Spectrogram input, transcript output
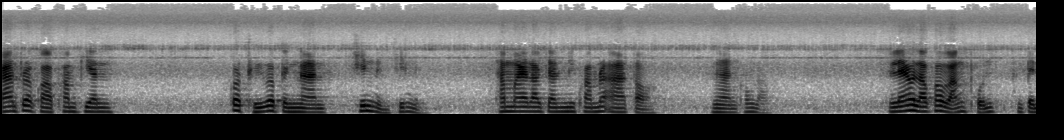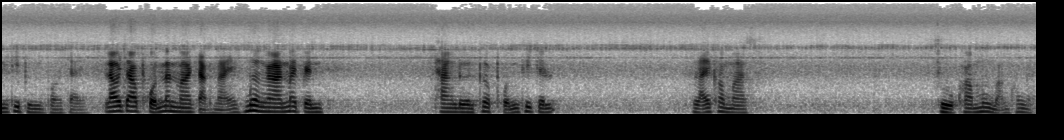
การประกอบความเพียร ก็ถือว่าเป็นงานชิ้นหนึ่งชิ้นหนึ่งทำไมเราจะมีความละอาต่องานของเรา แล้วเราก็หวังผลมันเป็นที่พึงพอใจ เราจะเอาผลนั้นมาจากไหน เมื่องานไม่เป็นทางเดินเพื่อผลที่จะไหลเข้ามา สู่ความมุ่งหวังของเรา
